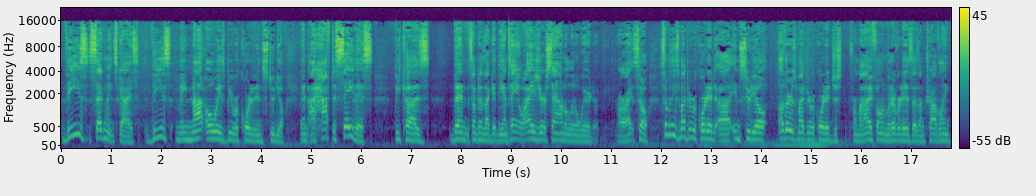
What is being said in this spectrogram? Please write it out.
these segments, guys, these may not always be recorded in studio. And I have to say this because then sometimes I get DMs hey, why is your sound a little weird? All right. So some of these might be recorded uh, in studio, others might be recorded just from my iPhone, whatever it is, as I'm traveling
